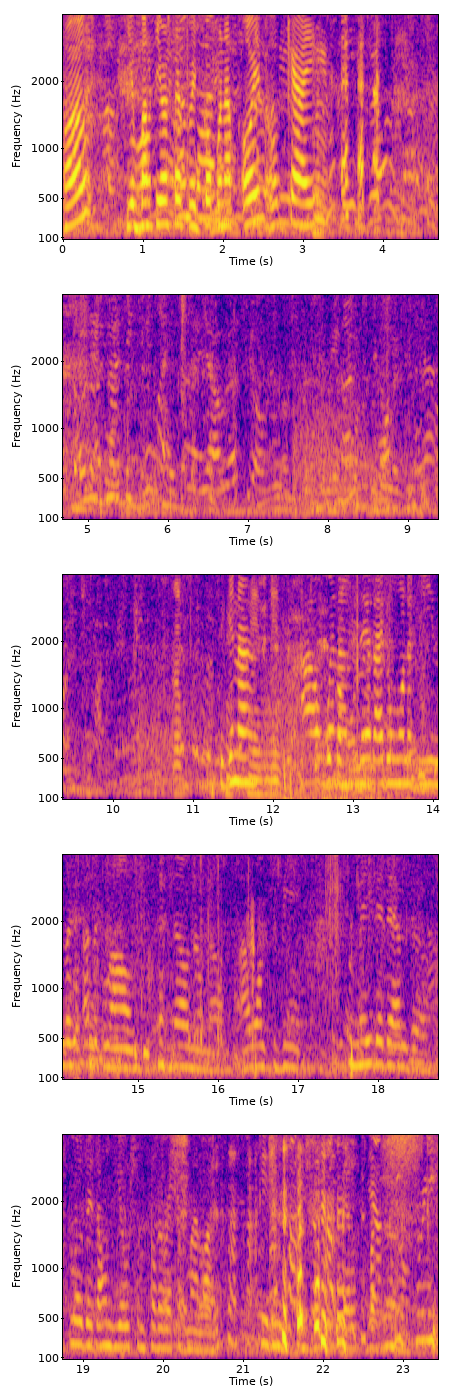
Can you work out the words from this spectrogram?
Huh? You bath yourself with coconut oil? Okay. Sige na. uh, when I'm dead, I don't want to be in the underground. No, no, no. I want to be cremated and uh, floated on the ocean for the rest of my life. Be free.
